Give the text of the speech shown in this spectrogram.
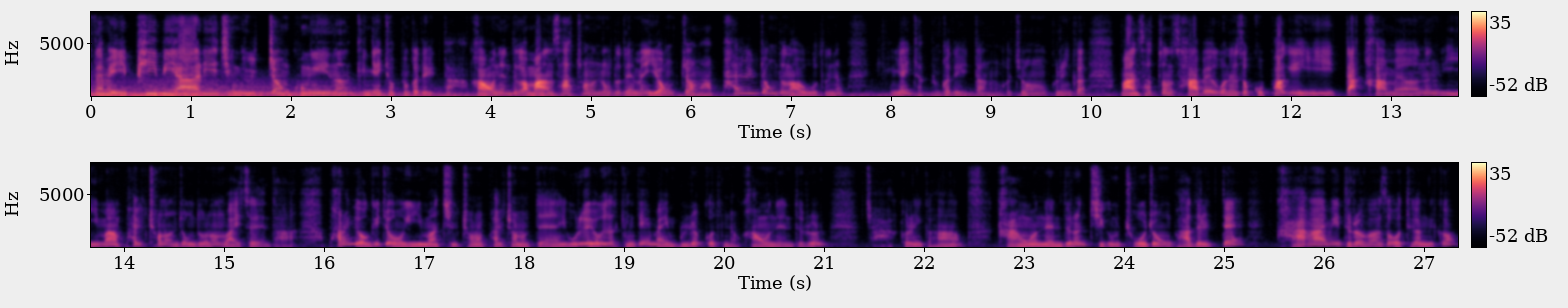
그 다음에 이 PBR이 지금 1.02는 굉장히 저평가되어 있다. 강원랜드가 14,000원 정도 되면 0.8 정도 나오거든요. 굉장히 저평가되어 있다는 거죠. 그러니까 14,400원에서 곱하기 2 딱 하면은 28,000원 정도는 와 있어야 된다. 바로 여기죠. 27,000원, 8,000원대. 우리가 여기서 굉장히 많이 물렸거든요. 강원랜드를. 자, 그러니까 강원랜드는 지금 조정 받을 때 가감이 들어가서 어떻게 합니까?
